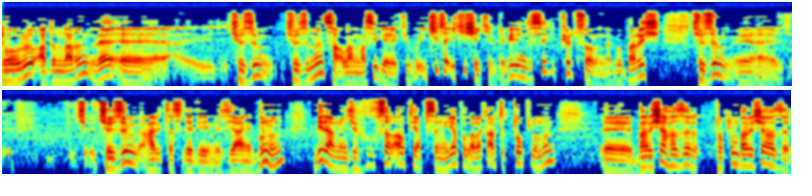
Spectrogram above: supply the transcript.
doğru adımların ve e, çözüm çözümün sağlanması gerekiyor. Bu iki iki şekilde. Birincisi Kürt sorununda bu barış çözüm e, çözüm haritası dediğimiz yani bunun bir an önce hukuksal altyapısının yapılarak artık toplumun e, barışa hazır, toplum barışa hazır,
